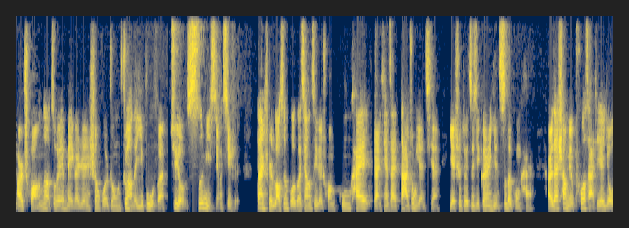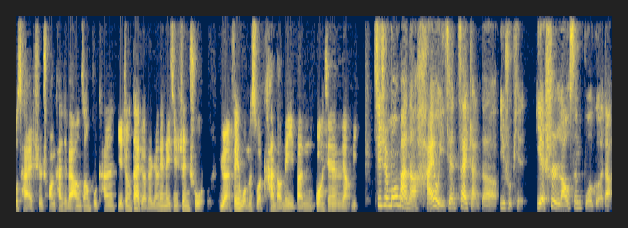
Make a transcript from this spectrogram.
而床呢，作为每个人生活中重要的一部分，具有私密性。其实，但是劳森伯格将自己的床公开展现在大众眼前，也是对自己个人隐私的公开。而在上面泼洒这些油彩，使床看起来肮脏不堪，也正代表着人类内心深处远非我们所看到那一般光鲜亮丽。其实，MoMA 呢还有一件在展的艺术品，也是劳森伯格的。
